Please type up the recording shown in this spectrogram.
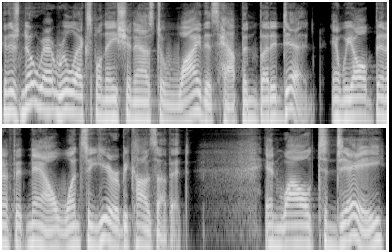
And there's no real explanation as to why this happened, but it did. And we all benefit now once a year because of it. And while today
